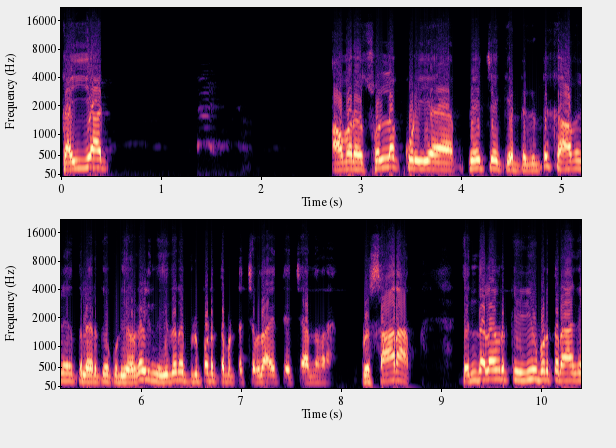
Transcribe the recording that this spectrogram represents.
கையாட் அவரை சொல்லக்கூடிய பேச்சை கேட்டுக்கிட்டு காவல் இருக்கக்கூடியவர்கள் இந்த இதர பிற்படுத்தப்பட்ட சமுதாயத்தை சேர்ந்தவர் ஒரு சாரார் எந்த அளவிற்கு இழிவுபடுத்துறாங்க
